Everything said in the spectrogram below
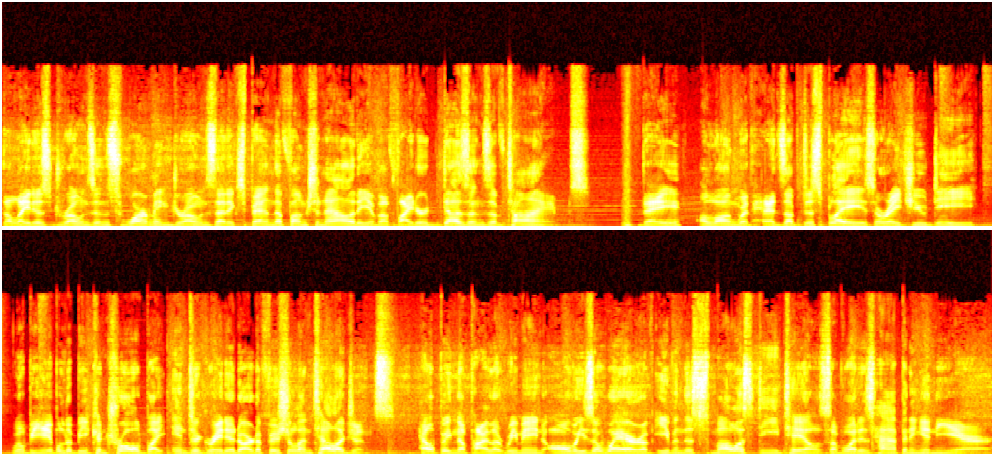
the latest drones and swarming drones that expand the functionality of a fighter dozens of times. They, along with heads up displays, or HUD, will be able to be controlled by integrated artificial intelligence, helping the pilot remain always aware of even the smallest details of what is happening in the air,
